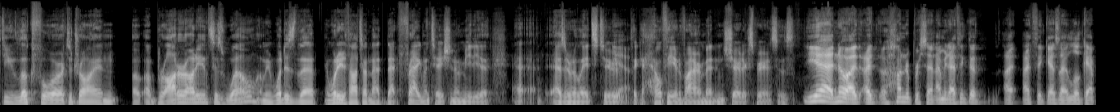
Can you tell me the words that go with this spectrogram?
do you look for to draw in a, a, broader audience as well? I mean, what is the, and what are your thoughts on that, that fragmentation of media as it relates to yeah. like a healthy environment and shared experiences? Yeah, no, I, I 100%. I mean, I think that, I, I think as I look at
